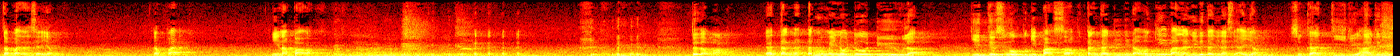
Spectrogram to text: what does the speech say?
Dapat nasi ayam? Dapat? Ni nampak bang? Betul tak bang? Datang-datang memain order-order pula kita suruh pergi pasar petang tadi Dia tak pergi Malam ni dia tanya nasi ayam Suka hati dia ha, macam tu.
